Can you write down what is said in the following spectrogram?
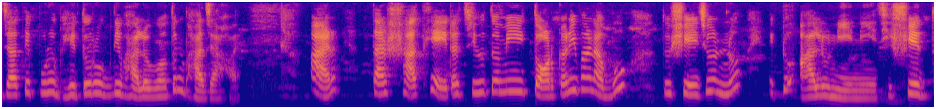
যাতে পুরো ভেতর অবধি ভালো মতন ভাজা হয়। আর তার সাথে এটা যেহেতু আমি তরকারি বানাবো, তো সেই জন্য একটু আলু নিয়ে নিয়েছি, সেদ্ধ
